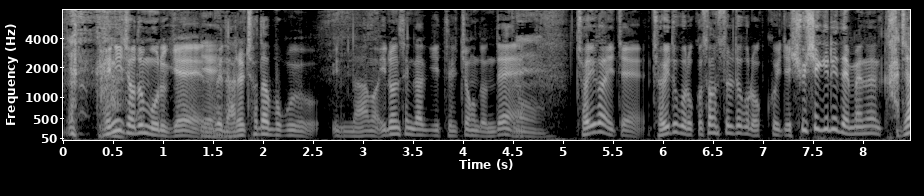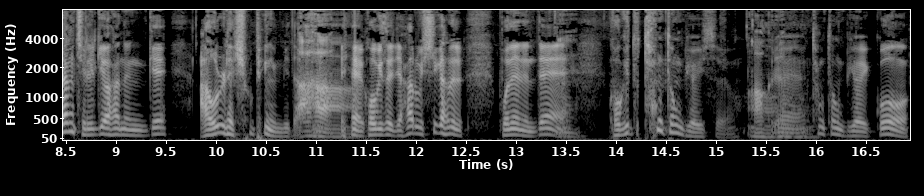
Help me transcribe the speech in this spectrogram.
괜히 저도 모르게 예. 왜 나를 쳐다보고 있나 막 이런 생각이 들 정도인데 네. 저희가 이제 저희도 그렇고 선수들도 그렇고 이제 휴식일이 되면은 가장 즐겨 하는 게 아울렛 쇼핑입니다. 아하. 예, 거기서 이제 하루 시간을 보내는데 네. 거기도 텅텅 비어 있어요. 아, 그래요? 예, 텅텅 비어 있고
